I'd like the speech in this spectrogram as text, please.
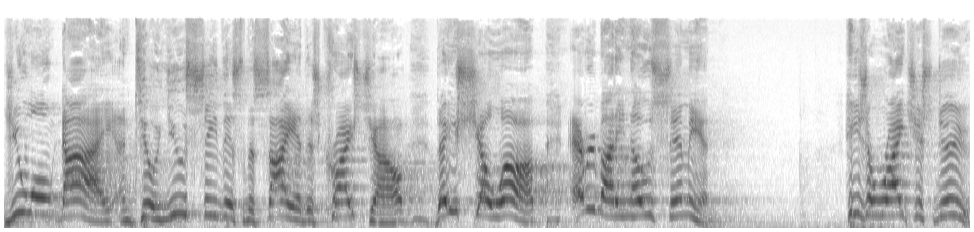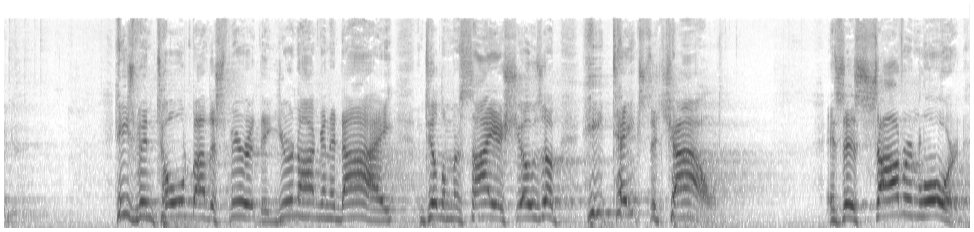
you won't die until you see this Messiah, this Christ child. They show up. Everybody knows Simeon. He's a righteous dude. He's been told by the Spirit that you're not going to die until the Messiah shows up. He takes the child and says, Sovereign Lord,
